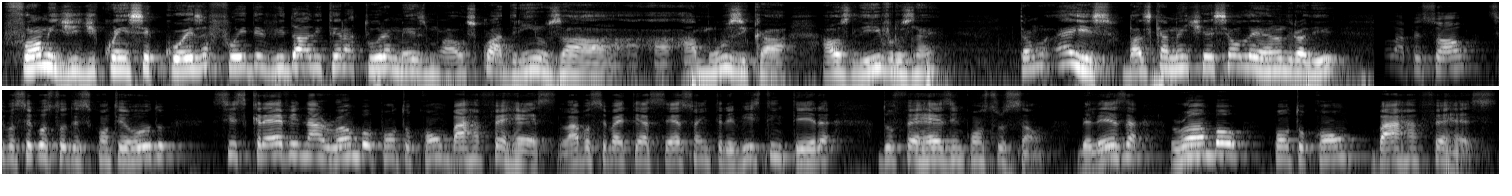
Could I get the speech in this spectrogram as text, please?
fome de, de conhecer coisa foi devido à literatura mesmo, aos quadrinhos, à, à, à música, aos livros, né? Então é isso. Basicamente esse é o Leandro ali. Olá pessoal, se você gostou desse conteúdo, se inscreve na rumble.com Ferrez. Lá você vai ter acesso à entrevista inteira do Ferrez em Construção, beleza? rumble.com Ferrez.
